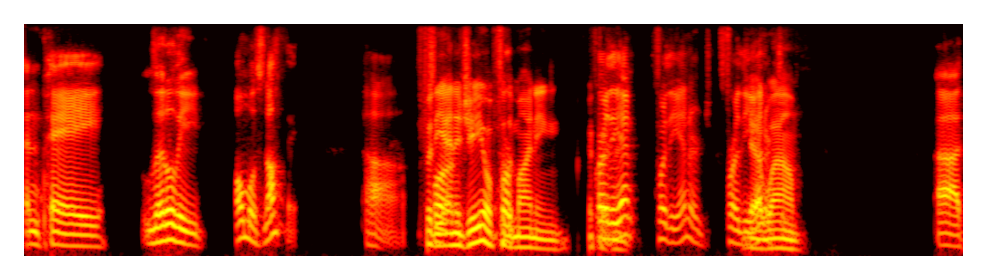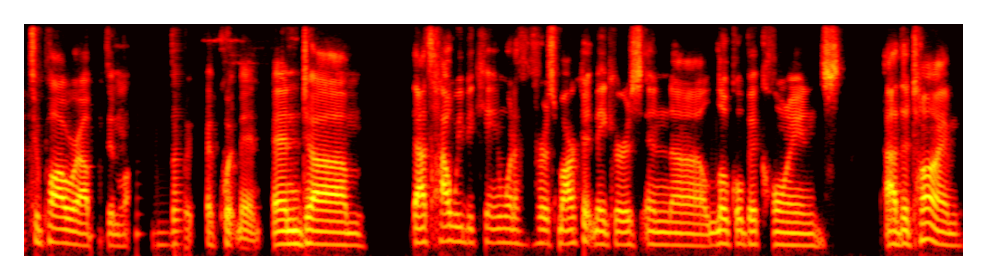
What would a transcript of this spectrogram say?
and pay literally almost nothing. Uh, for, for, the energy or for, for the mining? Equipment? For the en- for the energy for the yeah, energy. Wow uh, to power up the, the equipment. And um, that's how we became one of the first market makers in uh, LocalBitcoins at the time,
